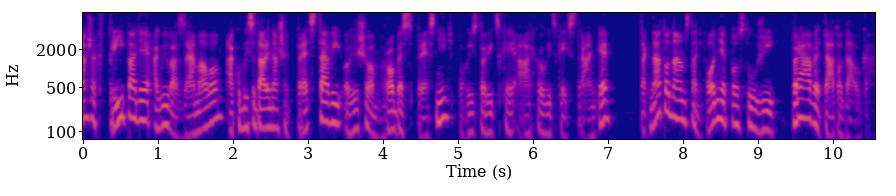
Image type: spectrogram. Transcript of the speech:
Avšak v prípade, ak by vás zaujímalo, ako by sa dali naše predstavy o Ježišovom hrobe spresniť po historickej a archeologickej stránke, tak na to nám snaď vhodne poslúži práve táto dávka.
